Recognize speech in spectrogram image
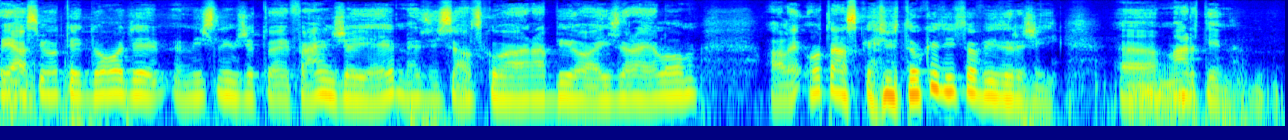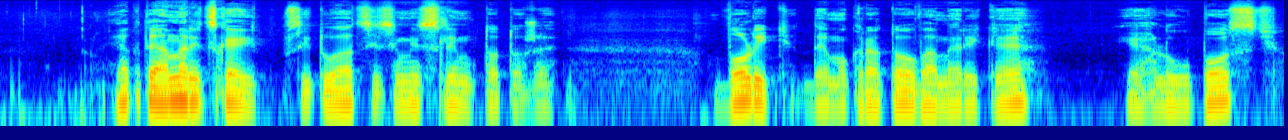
ja si o tej dohode myslím, že to je fajn, že je medzi Sádskou Arábiou a Izraelom, ale otázka je, že dokedy to vydrží. Uh, Martin. Ja k tej americkej situácii si myslím toto, že voliť demokratov v Amerike je hlúposť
